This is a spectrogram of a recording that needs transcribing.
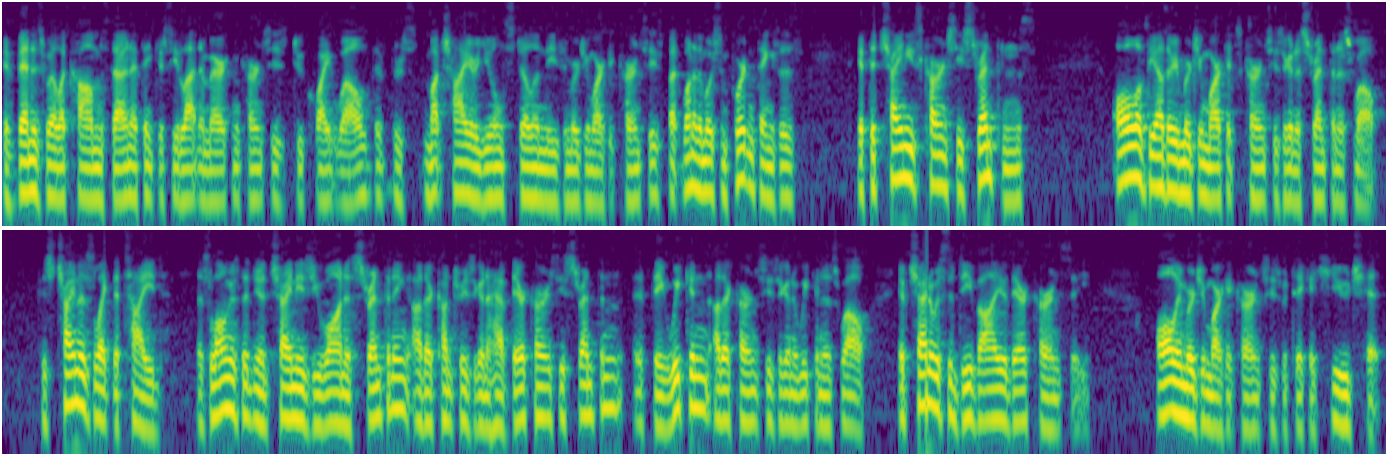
if Venezuela calms down, I think you see Latin American currencies do quite well. There's much higher yields still in these emerging market currencies. But one of the most important things is if the Chinese currency strengthens, all of the other emerging markets currencies are going to strengthen as well. Because China's like the tide. As long as the you know, Chinese yuan is strengthening, other countries are going to have their currency strengthen. If they weaken, other currencies are going to weaken as well. If China was to devalue their currency, all emerging market currencies would take a huge hit.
